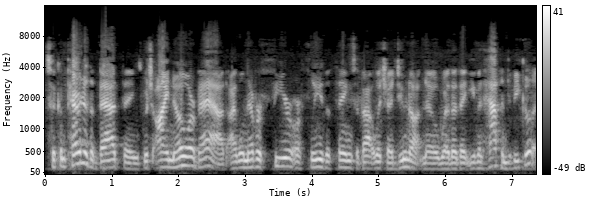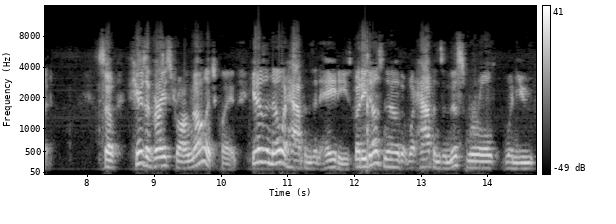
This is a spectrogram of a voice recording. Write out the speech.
So compared to the bad things which I know are bad, I will never fear or flee the things about which I do not know whether they even happen to be good. So here's a very strong knowledge claim. He doesn't know what happens in Hades, but he does know that what happens in this world when you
